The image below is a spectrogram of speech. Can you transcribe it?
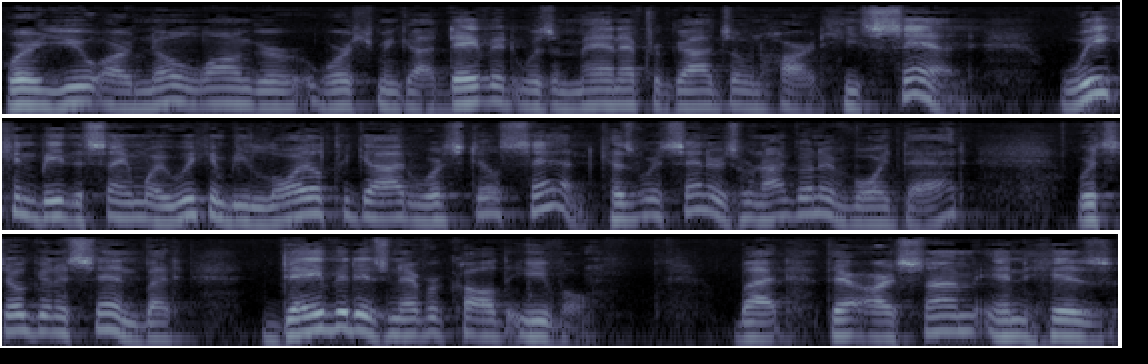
where you are no longer worshiping God. David was a man after God's own heart. He sinned. We can be the same way. We can be loyal to God. We're still sin because we're sinners. We're not going to avoid that. We're still going to sin. But David is never called evil. But there are some in his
